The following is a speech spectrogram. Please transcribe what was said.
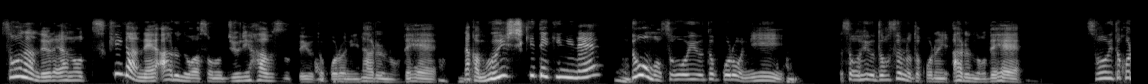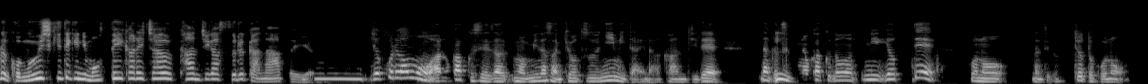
そうなんだよね。あの、月がね、あるのはそのジュニハウスっていうところになるので、うん。なんか無意識的にね、うん。どうもそういうところにうん、そういう度数のところにあるので、そういうところにこう無意識的に持っていかれちゃう感じがするかなという。うんじゃあこれはもう、うんあの各星座、まあ、皆さん共通にみたいな感じで、なんか月の角度によって、この、なんていうの、ちょっとこの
